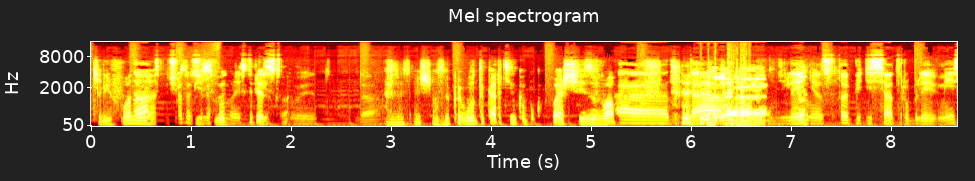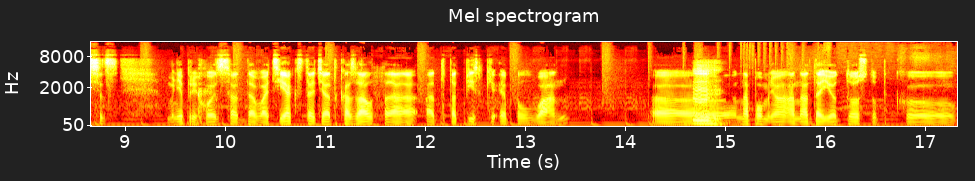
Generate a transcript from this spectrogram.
телефона Да, с учета списывает телефона средства. списывает, да. Ну, Как будто картинку покупаешь через ВАП. А, да, сожалению, 150 рублей в месяц мне приходится отдавать. Я, кстати, отказался от подписки Apple One. Э, Напомню, она дает доступ к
